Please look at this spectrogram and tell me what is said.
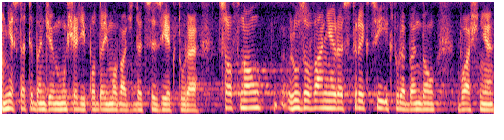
Niestety będziemy musieli podejmować decyzje, które cofną luzowanie restrykcji i które będą właśnie e,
